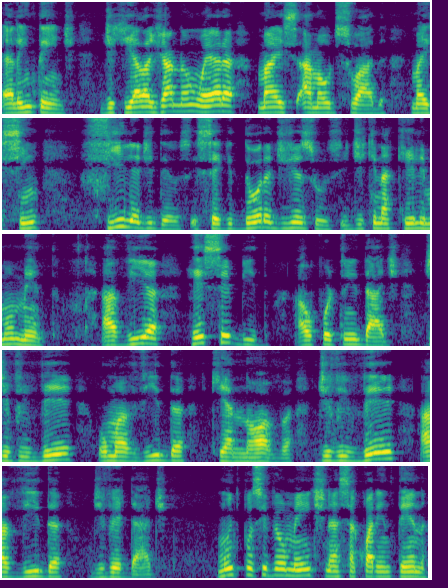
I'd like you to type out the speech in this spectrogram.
ela entende de que ela já não era mais amaldiçoada, mas sim filha de Deus e seguidora de Jesus, e de que naquele momento havia recebido a oportunidade de viver uma vida que é nova, de viver a vida de verdade. Muito possivelmente nessa quarentena,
